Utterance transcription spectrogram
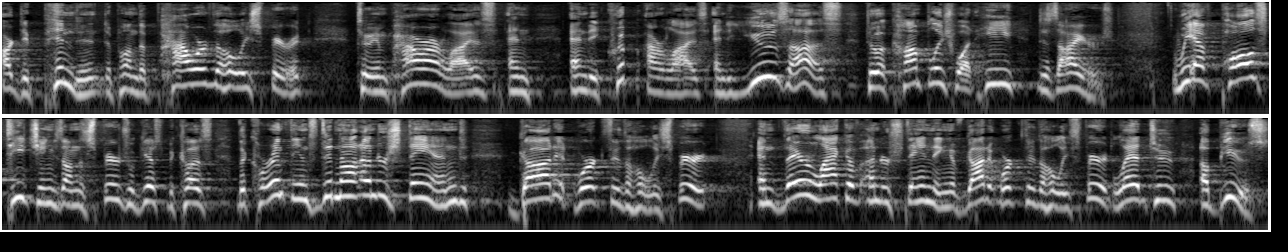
are dependent upon the power of the Holy Spirit to empower our lives and, and equip our lives and to use us to accomplish what He desires. We have Paul's teachings on the spiritual gifts because the Corinthians did not understand God at work through the Holy Spirit. And their lack of understanding of God at work through the Holy Spirit led to abuse.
